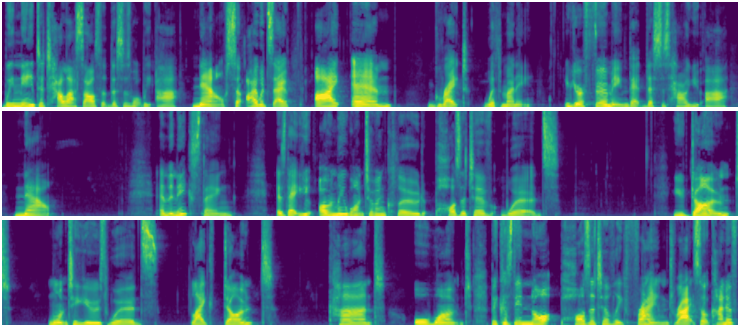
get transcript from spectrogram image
We need to tell ourselves that this is what we are now. So I would say, I am great with money. You're affirming that this is how you are now. And the next thing is that you only want to include positive words. You don't want to use words like don't, can't, or won't because they're not positively framed, right? So it kind of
